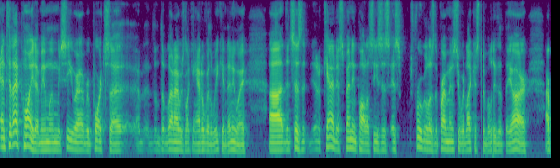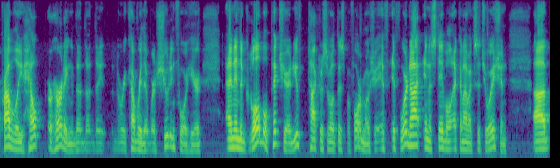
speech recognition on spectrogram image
and to that point, I mean, when we see uh, reports, uh, the, the one I was looking at over the weekend anyway, uh, that says that you know, Canada's spending policies, as, as frugal as the Prime Minister would like us to believe that they are, are probably help or hurting the, the, the, recovery that we're shooting for here. And in the global picture, and you've talked to us about this before, Moshe, if, if we're not in a stable economic situation, uh,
